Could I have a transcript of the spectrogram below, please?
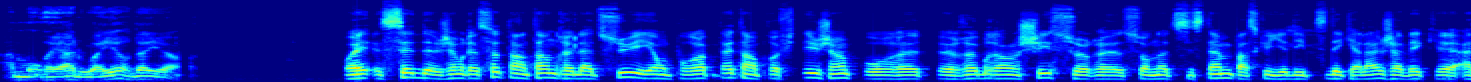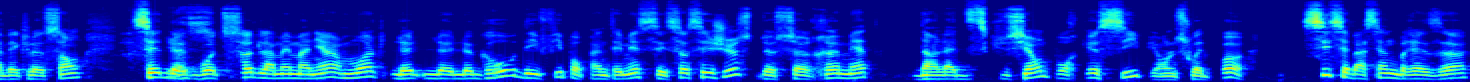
à Montréal ou ailleurs d'ailleurs. Oui, Sid, j'aimerais ça t'entendre là-dessus et on pourra peut-être en profiter, Jean, pour euh, te rebrancher sur, euh, sur notre système parce qu'il y a des petits décalages avec, euh, avec le son. Sid, vois-tu ça de la même manière? Moi, le, gros défi pour Pantémis, c'est ça, c'est juste de se remettre dans la discussion pour que si, puis on ne le souhaite pas, si Sébastien Breza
